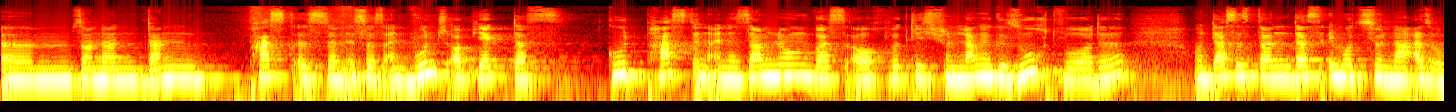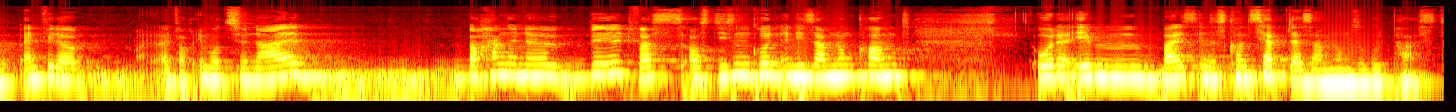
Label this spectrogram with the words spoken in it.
ähm, sondern dann passt es, dann ist das ein Wunschobjekt, das gut passt in eine Sammlung, was auch wirklich schon lange gesucht wurde. Und das ist dann das emotional, also entweder einfach emotional behangene Bild, was aus diesen Gründen in die Sammlung kommt oder eben, weil es in das Konzept der Sammlung so gut passt.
